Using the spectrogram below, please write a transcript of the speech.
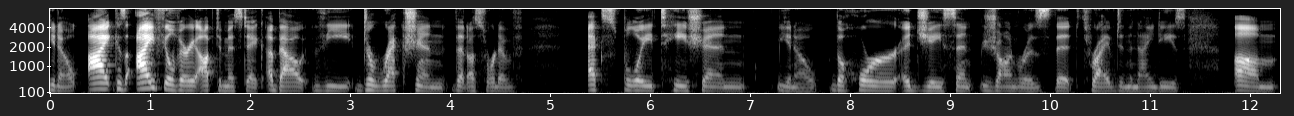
you know i because i feel very optimistic about the direction that a sort of exploitation you know the horror adjacent genres that thrived in the 90s um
